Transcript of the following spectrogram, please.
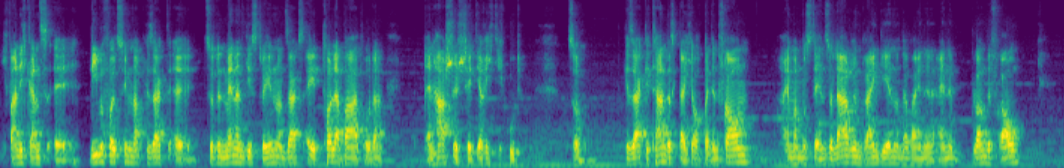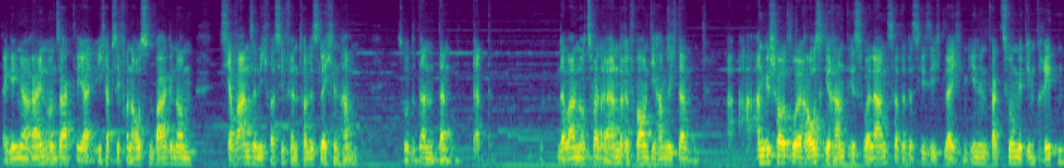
ich war nicht ganz äh, liebevoll zu ihm und habe gesagt, äh, zu den Männern gehst du hin und sagst, ey, toller Bart oder dein Haarschnitt steht dir richtig gut. So, gesagt, getan, das gleiche auch bei den Frauen. Einmal musste er ins Solarium reingehen und da war eine, eine blonde Frau, da ging er rein und sagte, ja, ich habe sie von außen wahrgenommen, ist ja wahnsinnig, was sie für ein tolles Lächeln haben. So, dann, dann, dann da waren noch zwei, drei andere Frauen, die haben sich da angeschaut, wo er rausgerannt ist, weil er Angst hatte, dass sie sich gleich in Interaktion mit ihm treten.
